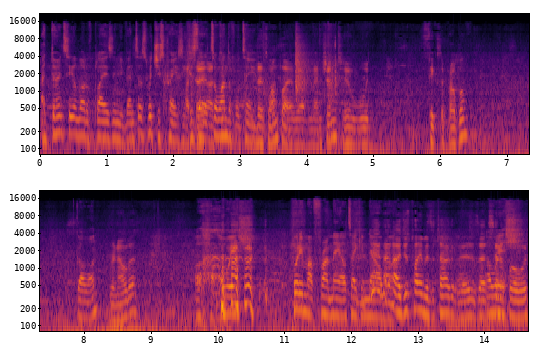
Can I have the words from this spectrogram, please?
I don't see a lot of players in Juventus, which is crazy because it's a wonderful team. There's one player we haven't mentioned who would fix the problem. Go on. Ronaldo. Oh, I wish. Put him up front, mate. I'll take him now. no, no, just play him as a target man, as that I centre wish. forward.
